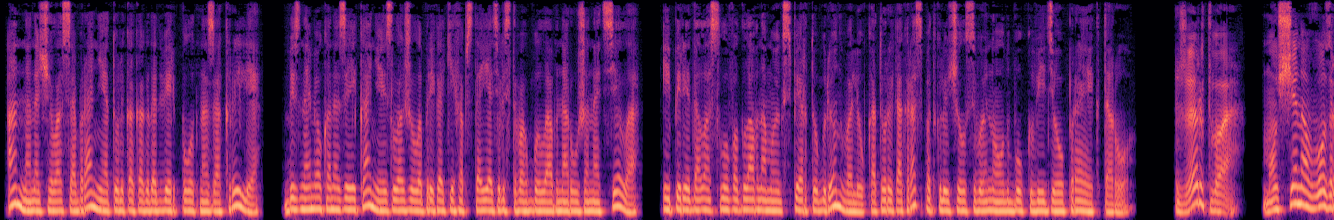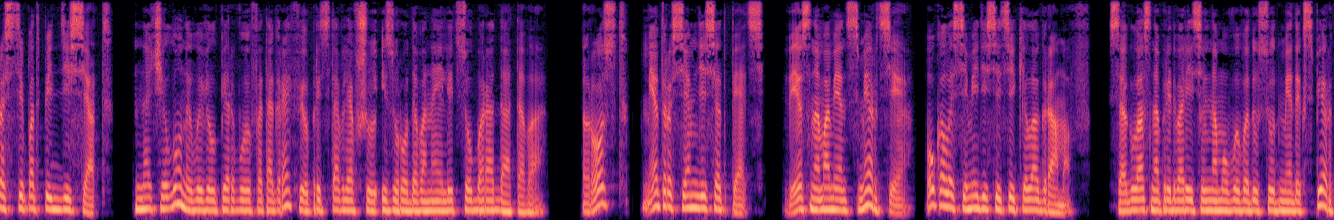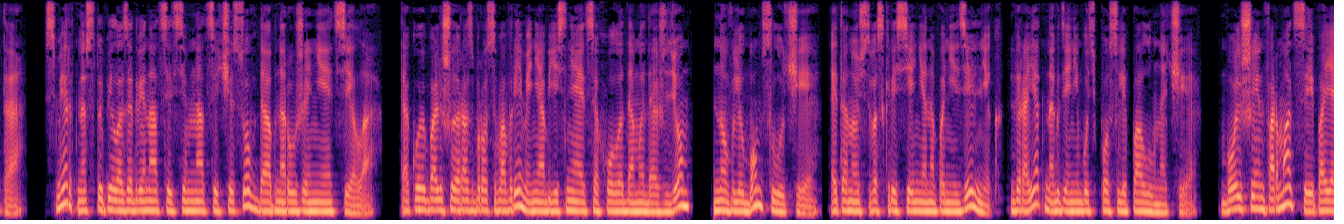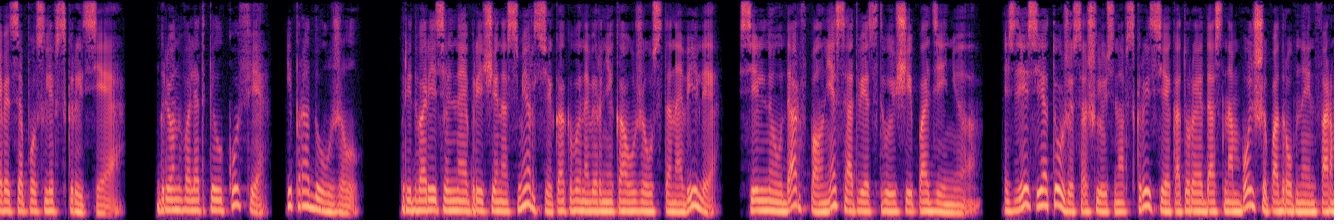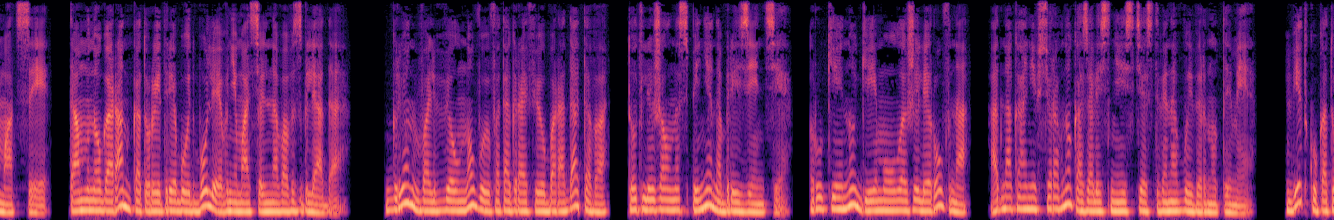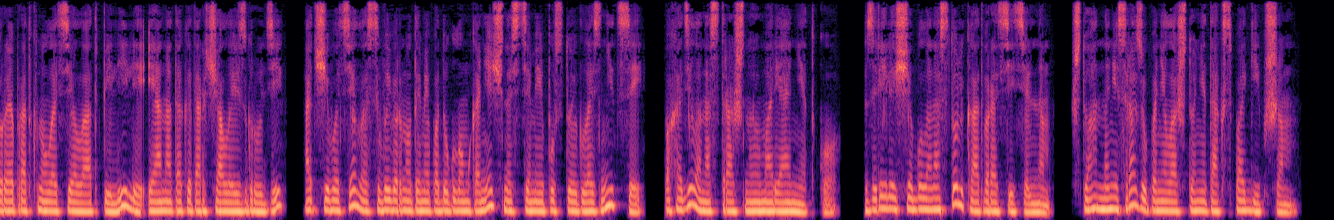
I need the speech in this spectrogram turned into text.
Анна начала собрание только когда дверь плотно закрыли, без намека на заикание изложила, при каких обстоятельствах было обнаружено тело, и передала слово главному эксперту Грёнвалю, который как раз подключил свой ноутбук к видеопроектору. «Жертва? Мужчина в возрасте под пятьдесят». Начал он и вывел первую фотографию, представлявшую изуродованное лицо Бородатого. Рост – метр семьдесят пять. Вес на момент смерти – около 70 килограммов. Согласно предварительному выводу судмедэксперта, смерть наступила за 12-17 часов до обнаружения тела. Такой большой разброс во времени объясняется холодом и дождем, но в любом случае, эта ночь с воскресенья на понедельник, вероятно, где-нибудь после полуночи. Больше информации появится после вскрытия. Грёнваль отпил кофе и продолжил. Предварительная причина смерти, как вы наверняка уже установили, сильный удар, вполне соответствующий падению. Здесь я тоже сошлюсь на вскрытие, которое даст нам больше подробной информации, там много ран, которые требуют более внимательного взгляда. Грёнваль ввел новую фотографию Бородатого, тот лежал на спине на брезенте. Руки и ноги ему уложили ровно, однако они все равно казались неестественно вывернутыми. Ветку, которая проткнула тело, отпилили, и она так и торчала из груди, отчего тело с вывернутыми под углом конечностями и пустой глазницей походило на страшную марионетку. Зрелище было настолько отвратительным, что Анна не сразу поняла, что не так с погибшим.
